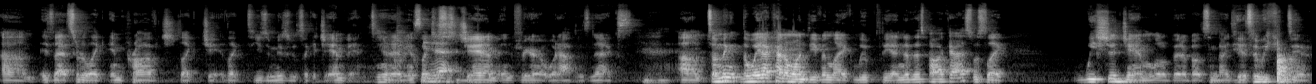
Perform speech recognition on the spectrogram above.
Um, is that sort of like improv, like ja- like to use a music, it's like a jam band. You know what I mean? It's like just jam and figure out what happens next. Um, something the way I kind of wanted to even like loop the end of this podcast was like we should jam a little bit about some ideas that we can do.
